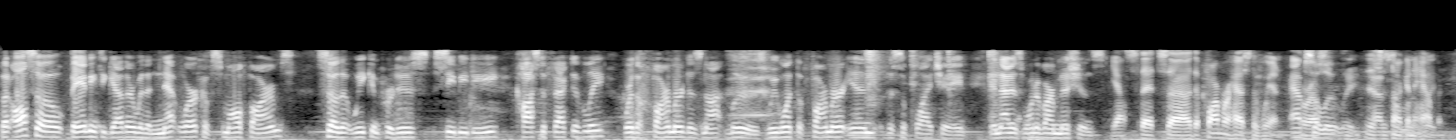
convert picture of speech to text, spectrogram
but also banding together with a network of small farms so that we can produce CBD cost effectively where the farmer does not lose. We want the farmer in the supply chain, and that is one of our missions. Yes, that's uh, the farmer has to win. Absolutely. This is not going to happen.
